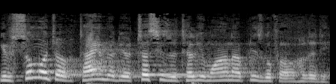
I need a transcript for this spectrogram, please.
Give so much of time that your trustees will tell you, Mahana, please go for a holiday.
